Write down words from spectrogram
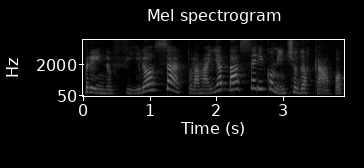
prendo il filo salto la maglia bassa e ricomincio da capo.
